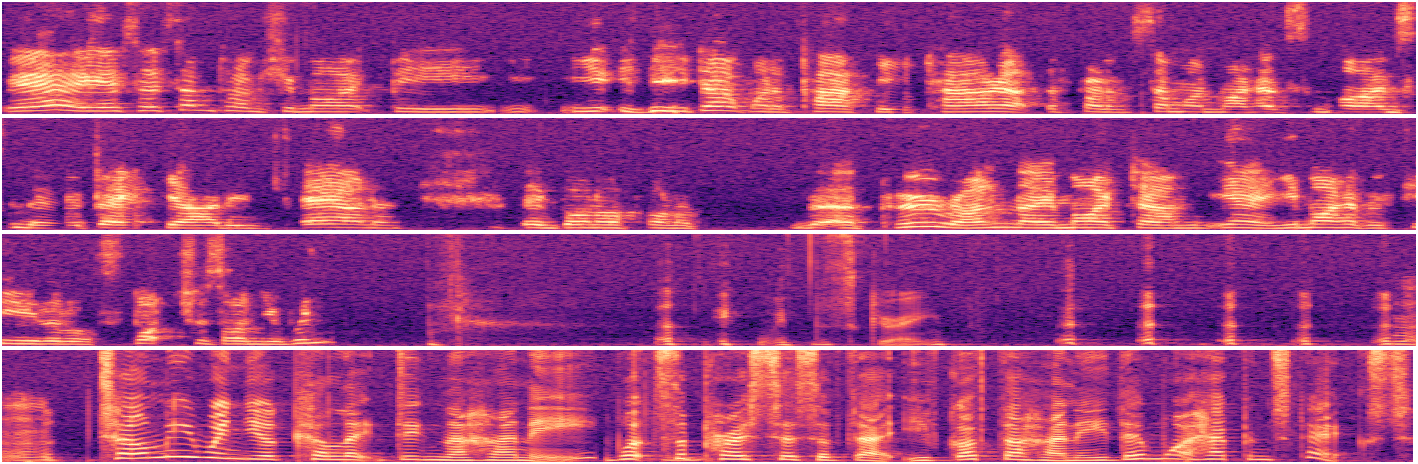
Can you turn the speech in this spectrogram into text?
Yeah, yeah. So sometimes you might be, you, you don't want to park your car out the front of someone might have some hives in their backyard in town and they've gone off on a, a poo run. They might, um, yeah, you might have a few little splotches on your wind. windscreen. mm-hmm. Tell me when you're collecting the honey, what's the process of that? You've got the honey, then what happens next?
